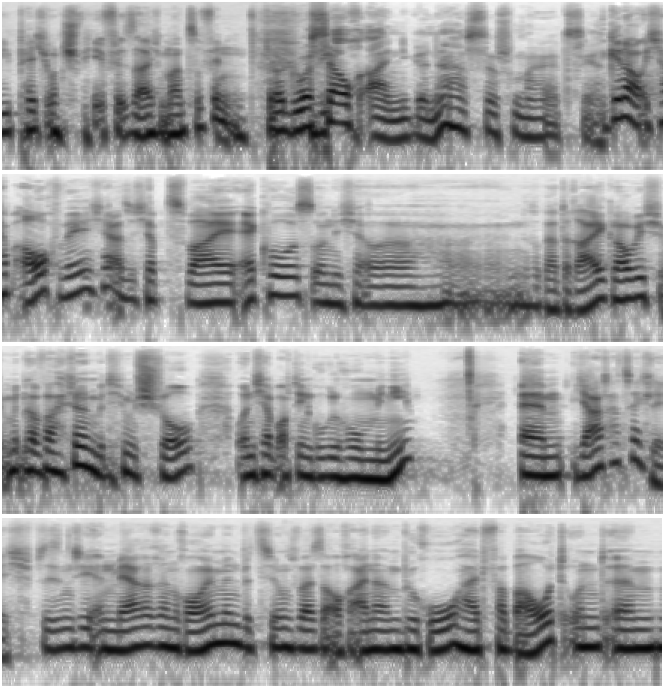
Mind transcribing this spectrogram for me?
wie Pech und Schwefel, sag ich mal, zu finden. Ja, du hast ja auch einige, ne? Hast du schon mal erzählt. Genau, ich habe auch welche. Also ich habe zwei Echos und ich äh, sogar drei, glaube ich, mittlerweile mit dem Show. Und ich habe auch den Google Home Mini. Ähm, ja, tatsächlich. Sie sind hier in mehreren Räumen, beziehungsweise auch einer im Büro halt verbaut und ähm,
